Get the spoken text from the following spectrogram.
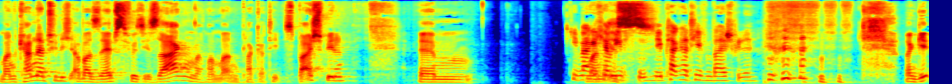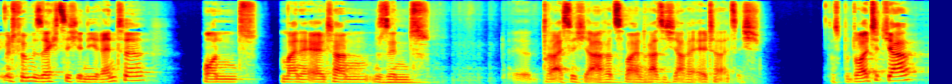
Man kann natürlich aber selbst für sich sagen, machen wir mal ein plakatives Beispiel. Ähm, die mag ich am liebsten, die plakativen Beispiele. man geht mit 65 in die Rente und meine Eltern sind 30 äh, Jahre, 32 Jahre älter als ich. Das bedeutet ja,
